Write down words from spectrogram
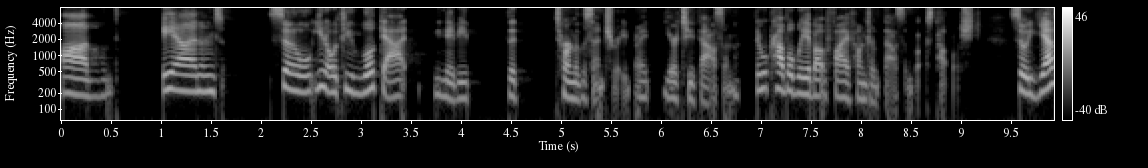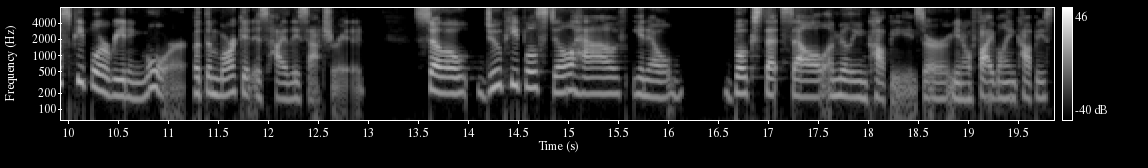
Um, and so, you know, if you look at maybe the turn of the century, right? Year 2000. There were probably about 500,000 books published. So, yes, people are reading more, but the market is highly saturated. So, do people still have, you know, books that sell a million copies or, you know, 5 million copies?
